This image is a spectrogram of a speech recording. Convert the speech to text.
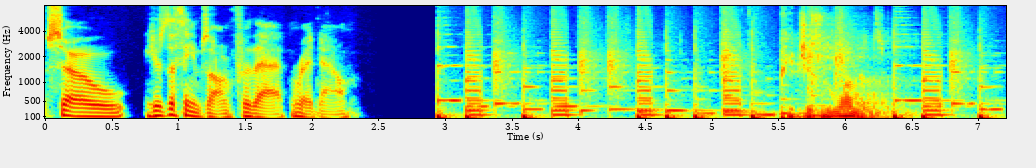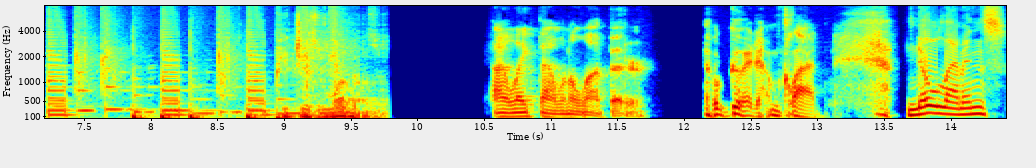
So here's the theme song for that right now. Peaches and lemons. Peaches and lemons. i like that one a lot better Oh, good. I'm glad. No lemons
